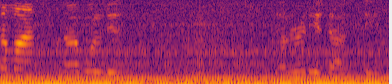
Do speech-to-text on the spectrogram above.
Road no man, no hold it. The radiator steam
